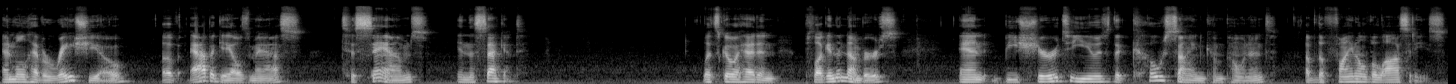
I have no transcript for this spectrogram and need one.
and we'll have a ratio of Abigail's mass to Sam's in the second. Let's go ahead and plug in the numbers, and be sure to use the cosine component of the final velocities,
